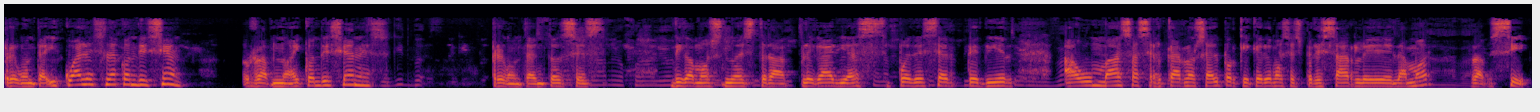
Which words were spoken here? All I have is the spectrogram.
Pregunta, ¿y cuál es la condición? Rab, no hay condiciones. Pregunta, entonces, digamos, nuestra plegaria puede ser pedir aún más acercarnos a Él porque queremos expresarle el amor. Rab, sí,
